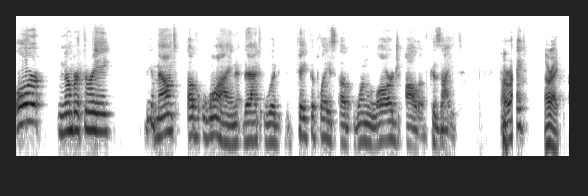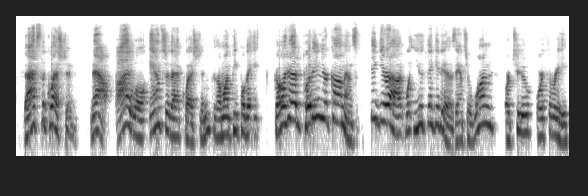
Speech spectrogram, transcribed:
Or number three, the amount of wine that would take the place of one large olive, kezayit. All right. All right. That's the question. Now, I will answer that question because I want people to go ahead, put in your comments, figure out what you think it is. Answer one or two or three.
